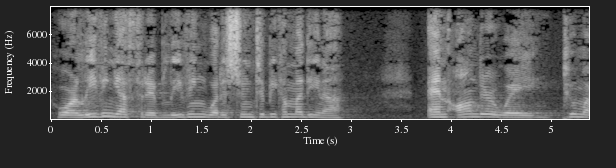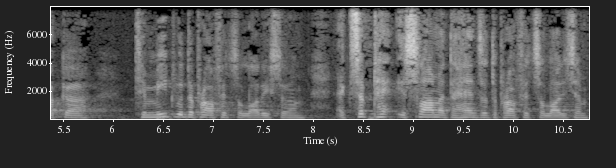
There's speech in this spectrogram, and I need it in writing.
who are leaving Yathrib, leaving what is soon to become Medina, and on their way to Mecca to meet with the Prophet ﷺ, accept Islam at the hands of the Prophet ﷺ,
